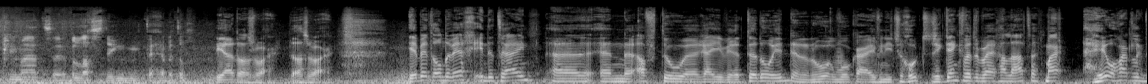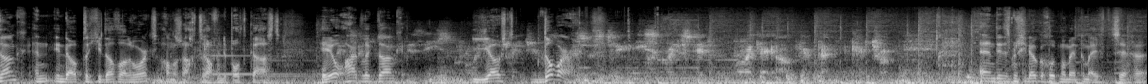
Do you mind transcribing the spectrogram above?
klimaatbelasting te hebben, toch? Ja, dat is waar. Dat is waar. Jij bent onderweg in de trein uh, en uh, af en toe uh, rij je weer een tunnel in. En dan horen we elkaar even niet zo goed. Dus ik denk dat we het erbij gaan laten. Maar heel hartelijk dank. En in de hoop dat je dat al hoort, anders achteraf in de podcast. Heel hartelijk dank, Joost Dobber. En dit is misschien ook een goed moment om even te zeggen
